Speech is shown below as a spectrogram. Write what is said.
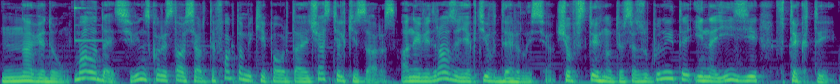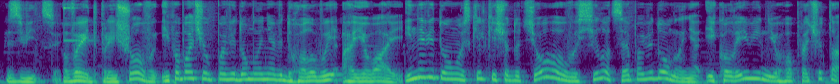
на біду. Молодець, він скористався артефактом, який повертає час тільки зараз, а не відразу, як ті вдерлися, щоб встигнути все зупинити і на ізі втекти звідси. Вейт прийшов і побачив повідомлення від голови IOI. І невідомо скільки ще до цього висіло це повідомлення, і коли він його прочитав.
